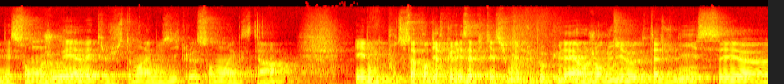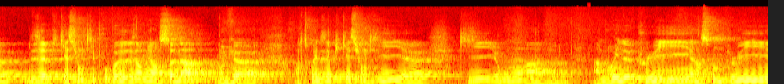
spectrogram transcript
des, sons, jouer avec justement la musique, le son, etc. Et donc pour tout ça pour dire que les applications les plus populaires aujourd'hui aux États-Unis, c'est euh, des applications qui proposent des ambiances sonores. Donc mhm. on va retrouver des applications qui, qui ont un, bruit de pluie, un son de pluie,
